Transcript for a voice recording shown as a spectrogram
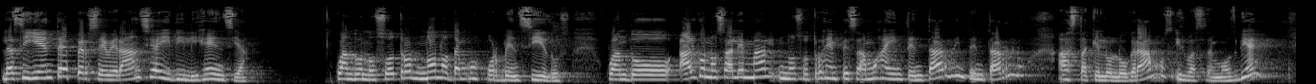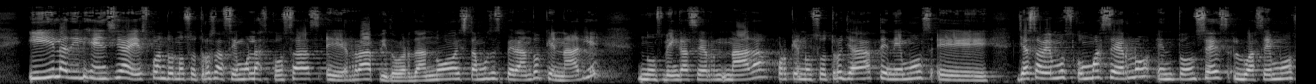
La siguiente, perseverancia y diligencia. Cuando nosotros no nos damos por vencidos, cuando algo nos sale mal, nosotros empezamos a intentarlo, intentarlo, hasta que lo logramos y lo hacemos bien. Y la diligencia es cuando nosotros hacemos las cosas eh, rápido, ¿verdad? No estamos esperando que nadie nos venga a hacer nada, porque nosotros ya tenemos, eh, ya sabemos cómo hacerlo, entonces lo hacemos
